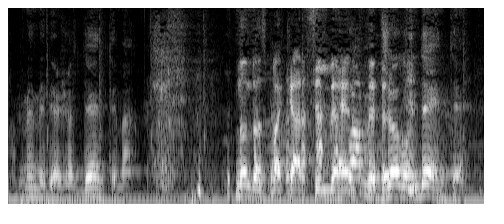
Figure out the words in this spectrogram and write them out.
A me mi piace al dente, ma Non da spaccarsi il qua mi dente. gioco un dente.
